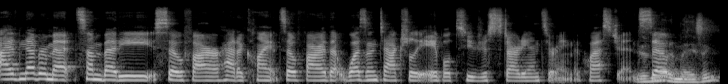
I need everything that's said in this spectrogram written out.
I've never met somebody so far or had a client so far that wasn't actually able to just start answering the questions. Isn't so, that amazing?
